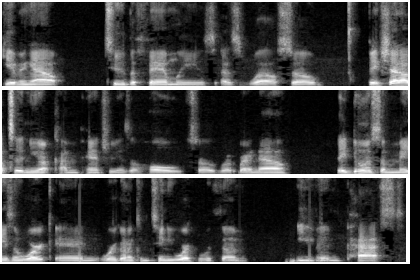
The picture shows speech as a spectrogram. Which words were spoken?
given out to the families as well. So big shout out to New York Common Pantry as a whole. So right now, they're doing some amazing work, and we're going to continue working with them even past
